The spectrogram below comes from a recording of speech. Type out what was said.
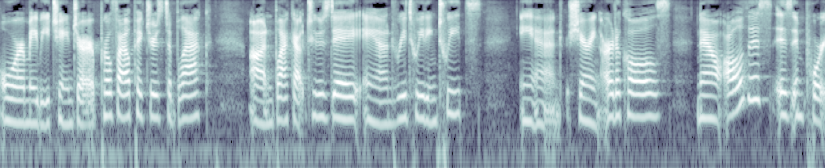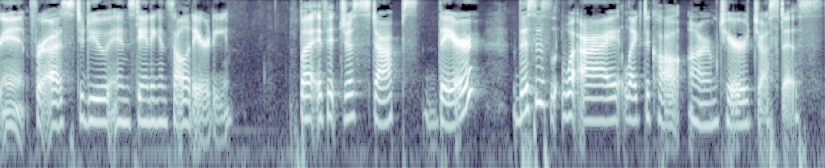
or maybe change our profile pictures to black on Blackout Tuesday and retweeting tweets and sharing articles. Now, all of this is important for us to do in standing in solidarity. But if it just stops there, this is what I like to call armchair justice.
